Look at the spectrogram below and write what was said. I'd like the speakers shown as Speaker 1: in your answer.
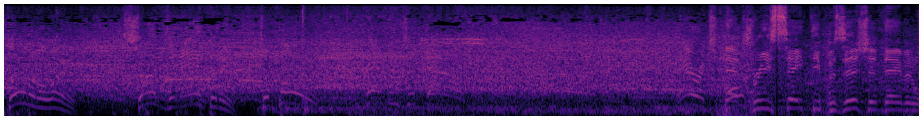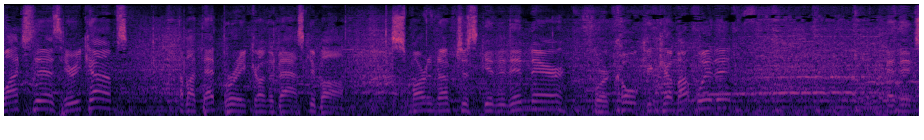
Speaker 1: Stolen away. Suggs and Anthony to Bowles. Hammers it down. Eric's
Speaker 2: That free safety position, David. Watch this. Here he comes. How about that break on the basketball? Smart enough just get it in there where Cole can come up with it. And then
